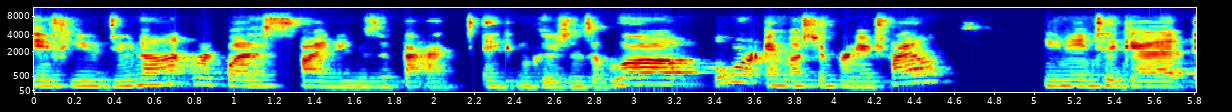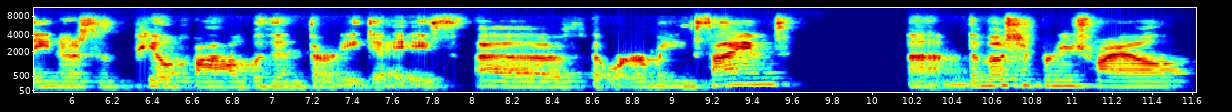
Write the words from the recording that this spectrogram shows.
if you do not request findings of fact and conclusions of law or a motion for new trial, you need to get a notice of appeal filed within 30 days of the order being signed. Um, the motion for new trial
